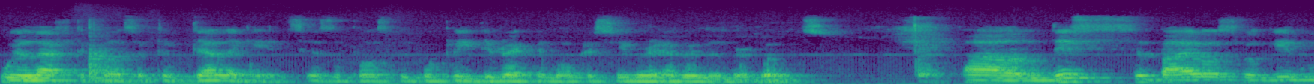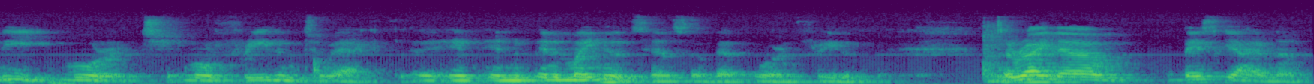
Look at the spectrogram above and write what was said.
we left the concept of delegates as opposed to complete direct democracy where every member votes. Um, this bylaws will give me more more freedom to act in, in, in a minute sense of that word, freedom. So right now, basically, I have none.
